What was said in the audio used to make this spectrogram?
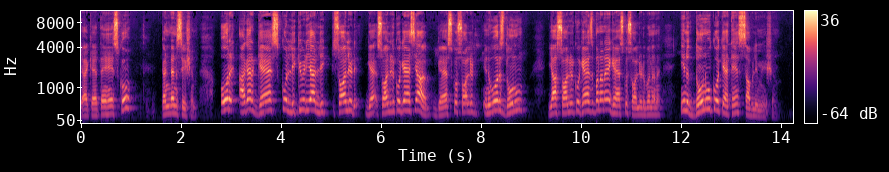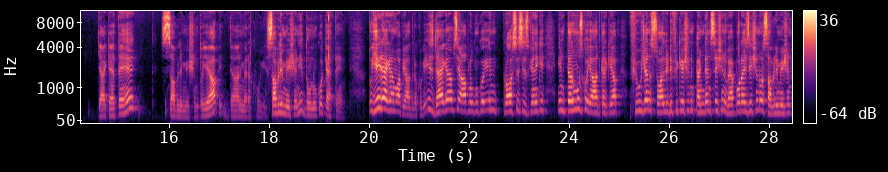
क्या कहते हैं इसको? कंडेंसेशन और अगर गैस को लिक्विड या सॉलिड सॉलिड को गैस या गैस को सॉलिड इनवर्स दोनों या सॉलिड को गैस बनाना है, गैस को सॉलिड बनाना है। इन दोनों को कहते हैं सब्लिमेशन क्या कहते हैं? सब्लिमेशन तो ये आप ध्यान में रखोगे। सब्लिमेशन ही दोनों को कहते हैं। तो ये डायग्राम आप याद रखोगे। इस डायग्राम से आप लोगों को इन प्रोसेस यानी कि इन टर्म्स को याद करके आप फ्यूजन सॉलिडिफिकेशन कंडेंसेशन वेपोराइजेशन और सब्लिमेशन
